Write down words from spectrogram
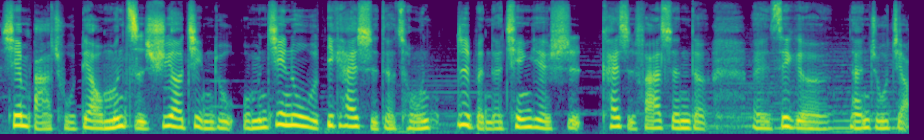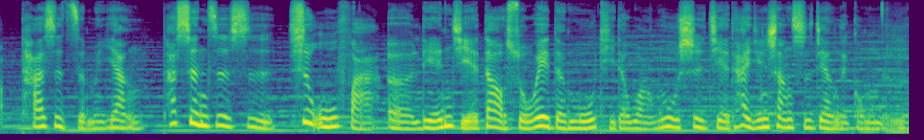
先拔除掉。我们只需要进入，我们进入一开始的从日本的千叶市开始发生的，呃，这个男主角他是怎么样？他甚至是是无法呃连接到所谓的母体的网络世界，他已经丧失这样的功能了。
